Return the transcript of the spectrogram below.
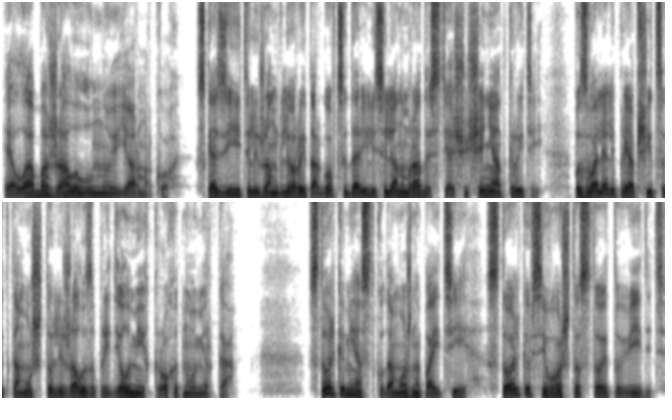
Элла обожала лунную ярмарку. Сказители, жонглёры и торговцы дарили селянам радость и ощущение открытий, позволяли приобщиться к тому, что лежало за пределами их крохотного мирка. Столько мест, куда можно пойти, столько всего, что стоит увидеть.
